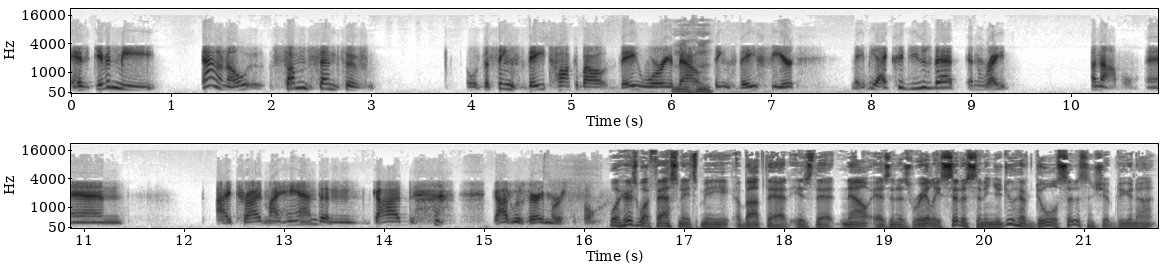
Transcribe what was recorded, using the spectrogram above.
has given me, I don't know, some sense of the things they talk about, they worry about, mm-hmm. things they fear. Maybe I could use that and write a novel. And I tried my hand, and God, God was very merciful. Well, here's what fascinates me about that is that now, as an Israeli citizen, and you do have dual citizenship, do you not?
